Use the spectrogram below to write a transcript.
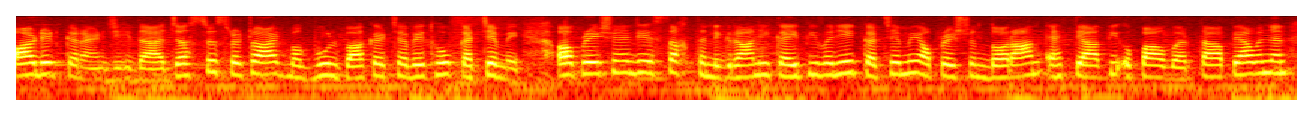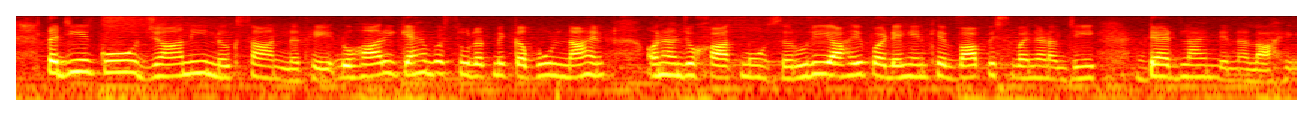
ऑडिट कराइण जी हिदायत। जस्टिस रिटायर्ड मक़बूल बाकर चवे थो कचे में ऑपरेशन जी सख़्तु निगरानी कई पई वञे। कचे में ऑपरेशन दौरान एहतियाती उपाउ वरिता पिया वञनि, त को जानी नुक़सान न थिए। ॾोहारी कंहिं बि सूरत में क़बूल न आहिनि उन्हनि ख़ात्मो ज़रूरी आहे, पर ॾेहिनि खे वापसि वञण जी डेडलाइन ॾिनल आहे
